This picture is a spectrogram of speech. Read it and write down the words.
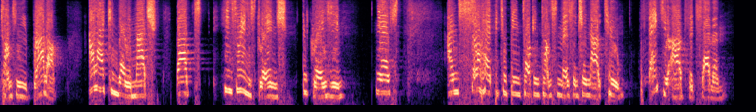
Talking to i brother. I like him very much, but he's really strange and crazy. Yes, I'm so happy to be in Talking Tom's Messenger now too. Thank you, Outfit 7.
